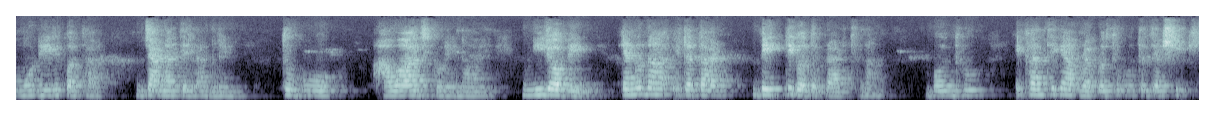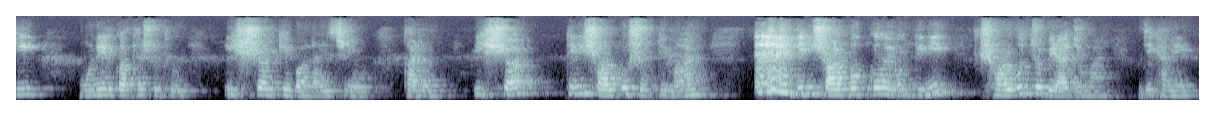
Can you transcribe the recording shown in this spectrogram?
মনের কথা জানাতে লাগলেন। তবুও আওয়াজ করে নয়, নীরবে, কেননা এটা তার ব্যক্তিগত প্রার্থনা। বন্ধু, এখান থেকে আমরা প্রথমত যা শিখি, মনের কথা শুধু ঈশ্বরকে বলাই শ্রেয়। কারণ ঈশ্বর, তিনি সর্বশক্তিমান, তিনি সর্বজ্ঞ এবং তিনি সর্বত্র বিরাজমান। যেখানে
